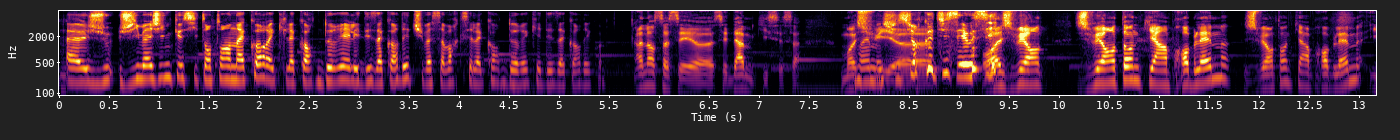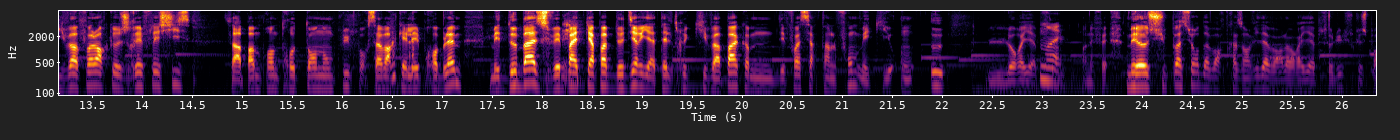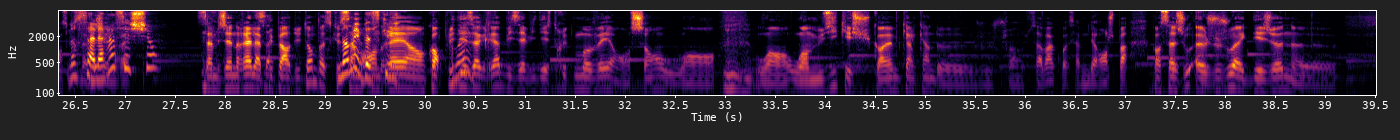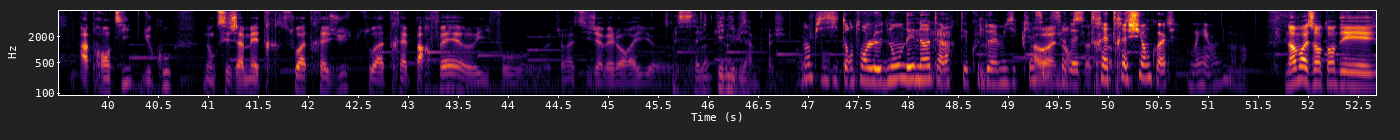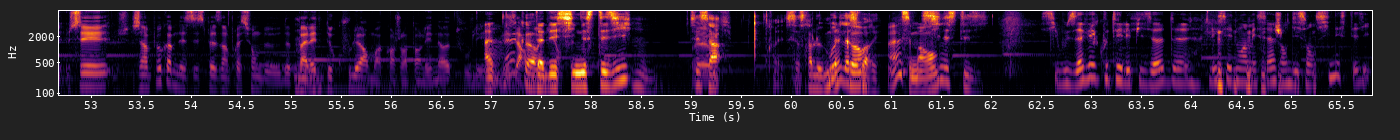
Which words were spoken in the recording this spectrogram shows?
euh, j'imagine que si t'entends un accord et que la corde de ré elle est désaccordée, tu vas savoir que c'est la corde de ré qui est désaccordée, quoi. Ah non, ça c'est euh, Dame qui sait ça. Moi, ouais, je suis. mais je suis sûre que tu sais aussi. Ouais, je vais, en- je vais entendre qu'il y a un problème. Je vais entendre qu'il y a un problème. Il va falloir que je réfléchisse. Ça va pas me prendre trop de temps non plus pour savoir quel est le problème. Mais de base, je vais pas être capable de dire il y a tel truc qui va pas, comme des fois certains le font, mais qui ont eux l'oreille absolue. Ouais. En effet. Mais euh, je suis pas sûr d'avoir très envie d'avoir l'oreille absolue, parce que je pense que Non, ça, ça a l'air assez chiant. Ça me gênerait la Ça- plupart du temps parce que Non, ça me que- rendrait encore plus Ouais. désagréable vis-à-vis des trucs mauvais en chant ou en, Mhm. ou en, ou en musique et je suis quand même quelqu'un de je- ça va quoi ça me dérange pas quand ça joue euh, je joue avec des jeunes euh, apprentis du coup donc c'est jamais tr- soit très juste soit très parfait euh, il faut tu vois si j'avais l'oreille euh, Mais ça serait vite pénible. ça me ferait chier. Ouais, Non, puis si t'entends le nom des notes alors que t'écoutes de la musique classique, ouais, ça non, doit ça, être très très possible. chiant quoi. Non, non. Non, moi j'entends des. J'ai j'ai un peu comme des espèces d'impressions de, de palette de couleurs, moi, quand j'entends les notes ou les, Ah. T'as des synesthésies Hmm. C'est Euh, ça. oui. Ça sera le mot de la soirée. Ah, c'est marrant. Synesthésie. Si vous avez écouté l'épisode, euh, laissez-nous un message en disant synesthésie.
